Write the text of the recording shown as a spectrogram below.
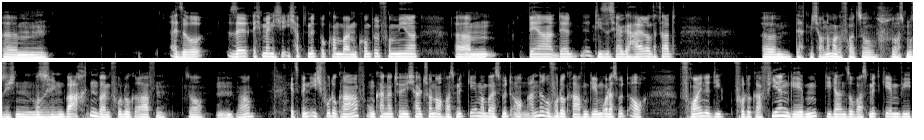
ähm, also, ich meine, ich, ich habe es mitbekommen beim Kumpel von mir, ähm, der, der dieses Jahr geheiratet hat. Ähm, der hat mich auch nochmal gefragt, so, was muss ich, denn- muss ich beachten beim Fotografen? So, mhm. na? Jetzt bin ich Fotograf und kann natürlich halt schon auch was mitgeben, aber es wird auch andere Fotografen geben oder es wird auch Freunde, die fotografieren geben, die dann sowas mitgeben wie,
